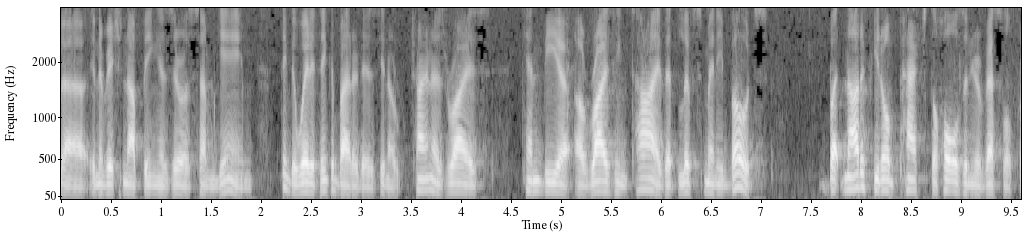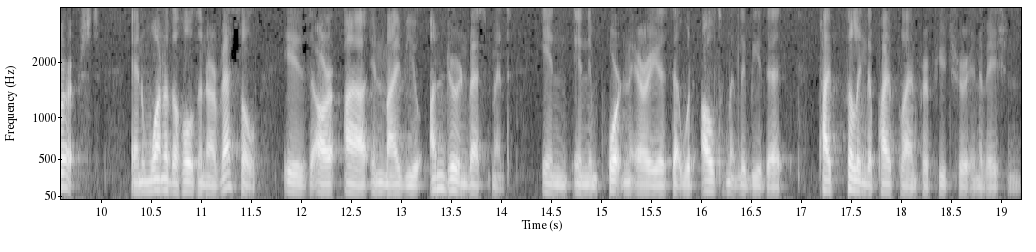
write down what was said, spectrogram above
uh, innovation not being a zero-sum game. I think the way to think about it is, you know, China's rise can be a, a rising tide that lifts many boats, but not if you don't patch the holes in your vessel first. And one of the holes in our vessel is our, uh, in my view, underinvestment in, in important areas that would ultimately be the pipe, filling the pipeline for future innovation.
